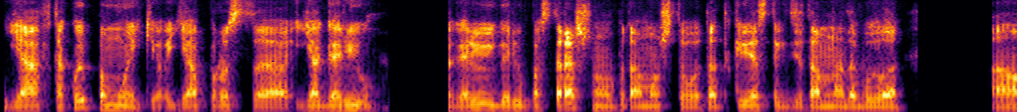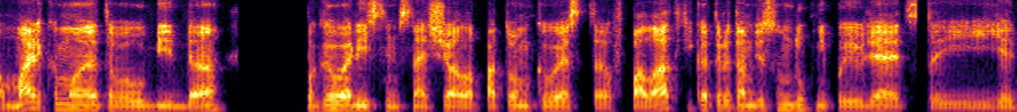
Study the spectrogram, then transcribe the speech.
Я в такой помойке, я просто, я горю. Я горю и горю по-страшному, потому что вот от квеста, где там надо было а, Малькома этого убить, да, поговорить с ним сначала, потом квест в палатке, который там, где сундук не появляется, и я,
